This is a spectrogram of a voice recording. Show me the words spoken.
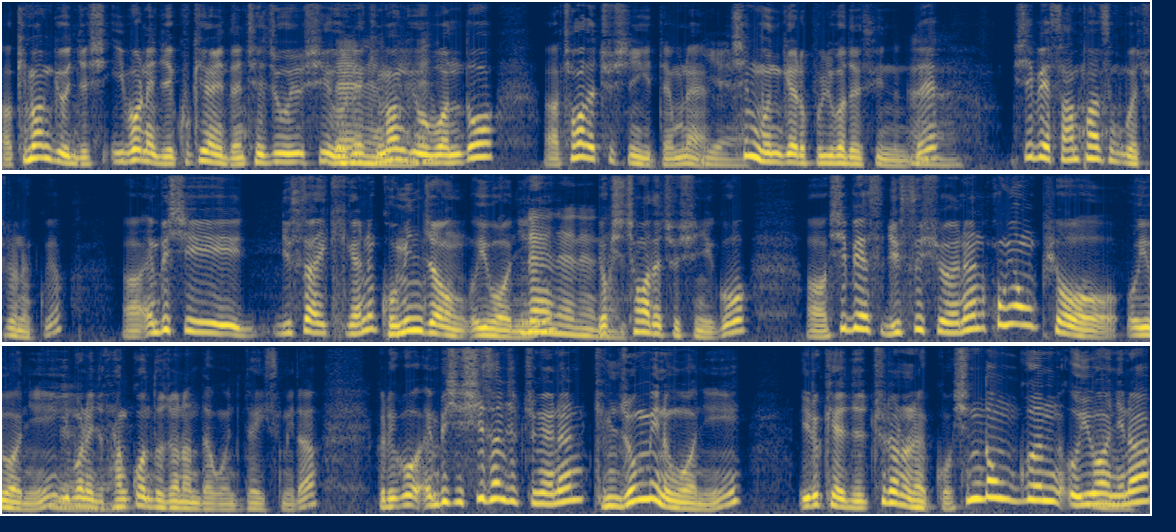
어, 김한규 이제 이번에 이제 국회의원이 된 제주시 의회 김한규 의원도 어, 청와대 출신이기 때문에 예. 친문계로 분류가 될 수 있는데 네. CBS 한판 승부에 출연했고요. 어, MBC 뉴스 아이킥에는 고민정 의원이 네네네네. 역시 청와대 출신이고 어, CBS 뉴스쇼에는 홍영표 의원이 네 이번에 이제 당권 도전한다고 이제 돼 있습니다. 그리고 MBC 시선 집중에는 김종민 의원이 이렇게 이제 출연을 했고 신동근 의원이나 음.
